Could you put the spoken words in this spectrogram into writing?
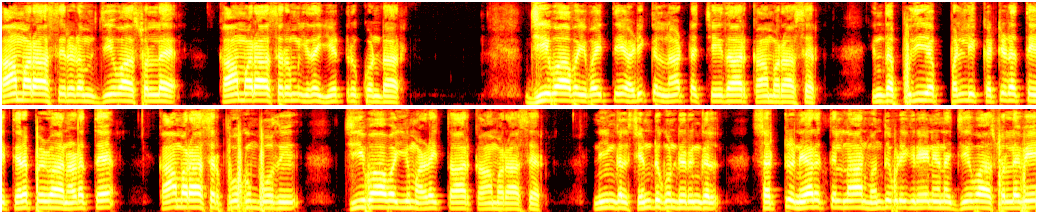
காமராசரிடம் ஜீவா சொல்ல காமராசரும் இதை ஏற்றுக்கொண்டார். ஜீவாவை வைத்தே அடிக்கல் நாட்டச் செய்தார் காமராசர். இந்த புதிய பள்ளி கட்டிடத்தை திறப்பிழா நடத்த காமராசர் போகும்போது ஜீவாவையும் அழைத்தார் காமராசர். நீங்கள் சென்று கொண்டிருங்கள் சற்று நேரத்தில் நான் வந்துவிடுகிறேன் என ஜீவா சொல்லவே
